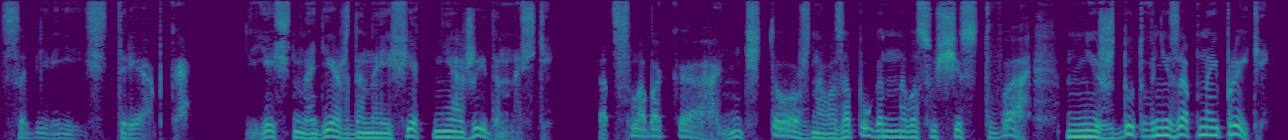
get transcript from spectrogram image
«Соберись, тряпка!» Есть надежда на эффект неожиданности. От слабака, ничтожного, запуганного существа не ждут внезапной прыти.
